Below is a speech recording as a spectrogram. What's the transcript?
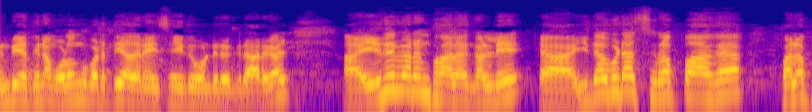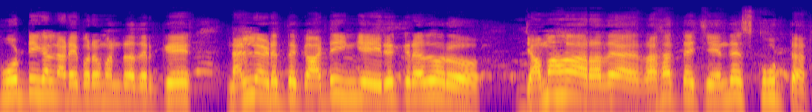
இன்றைய தினம் ஒழுங்குபடுத்தி அதனை செய்து கொண்டிருக்கிறார்கள். எதிர்வரும் காலங்களிலே இதை இதைவிட சிறப்பாக பல போட்டிகள் நடைபெறும் என்றதற்கு நல்ல எடுத்துக்காட்டு இங்கே இருக்கிறது ஒரு ஜமஹா ரத ரகத்தைச் சேர்ந்த ஸ்கூட்டர்.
